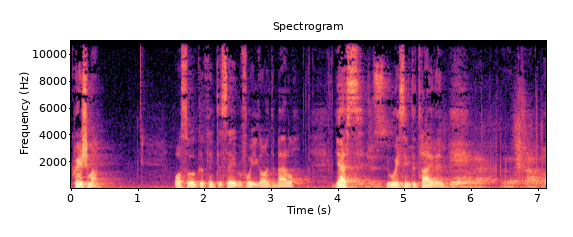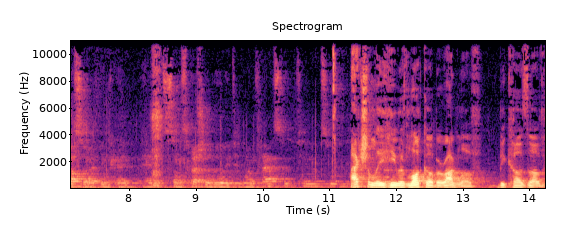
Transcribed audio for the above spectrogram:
Kriya Also, a good thing to say before you go into battle. Yes, you always seem to tie it in. Also, I think had, some special ability to run fast. Actually, he was Loka Baraglov because of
